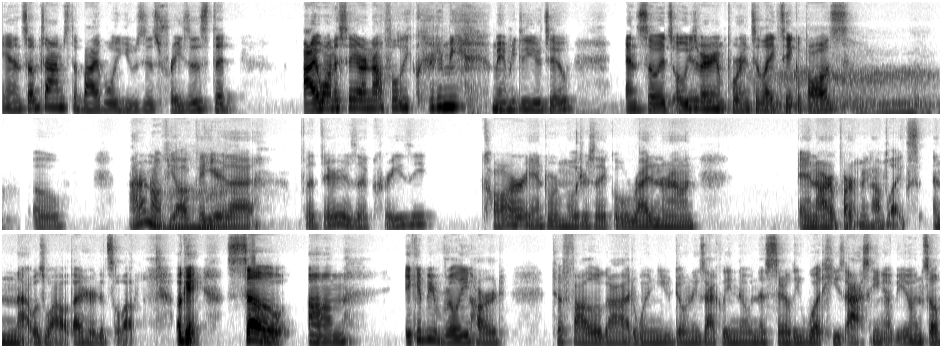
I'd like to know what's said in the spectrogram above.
And sometimes the Bible uses phrases that I want to say are not fully clear to me, maybe to you too. And so it's always very important to like take a pause. Oh, I don't know if y'all could hear that, but there is a crazy car and or motorcycle riding around in our apartment complex and that was wild. I heard it so loud. Okay so um it can be really hard to follow god when you don't exactly know necessarily what he's asking of you and so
